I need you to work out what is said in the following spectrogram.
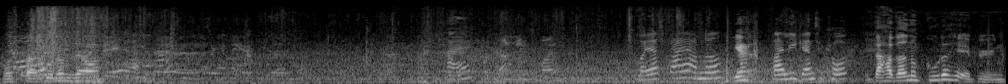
Hvor spørger derovre? Hej. Må jeg spørge jer om noget? Ja. Bare lige ganske kort. Der har været nogle gutter her i byen,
